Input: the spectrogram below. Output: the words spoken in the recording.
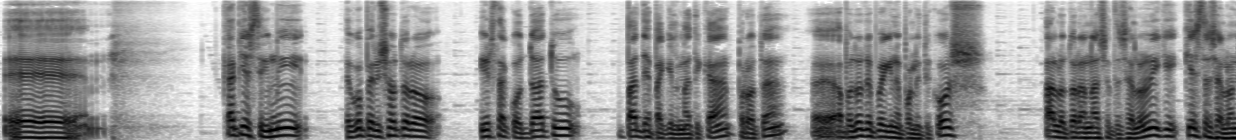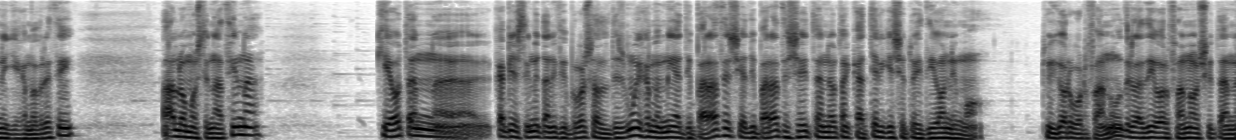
Ε, κάποια στιγμή Εγώ περισσότερο ήρθα κοντά του πάντα επαγγελματικά πρώτα, ε, από τότε που έγινε πολιτικός. Άλλο τώρα να είσαι Θεσσαλονίκη και στη Θεσσαλονίκη είχαμε βρεθεί. Άλλο όμως στην Αθήνα. Και όταν ε, κάποια στιγμή ήταν υφυπουργός του αθλητισμού, είχαμε μία αντιπαράθεση. Η αντιπαράθεση ήταν όταν κατήργησε το ιδιώνυμο του Γιώργου Ορφανού. Δηλαδή, ο Ορφανός ήταν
